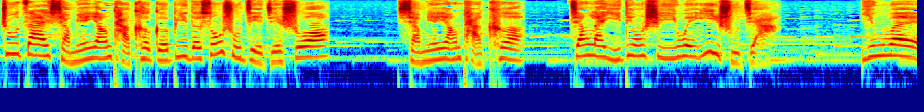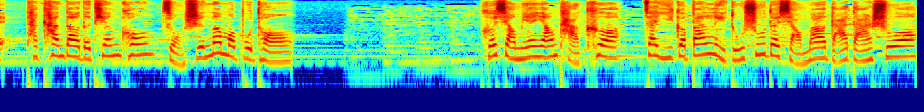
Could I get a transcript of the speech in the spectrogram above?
住在小绵羊塔克隔壁的松鼠姐姐说：“小绵羊塔克将来一定是一位艺术家，因为他看到的天空总是那么不同。”和小绵羊塔克在一个班里读书的小猫达达说。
